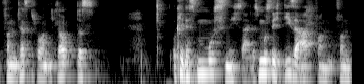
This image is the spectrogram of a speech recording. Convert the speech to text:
von einem Test gesprochen, ich glaube, das, okay, das muss nicht sein. Das muss nicht diese Art von, von,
